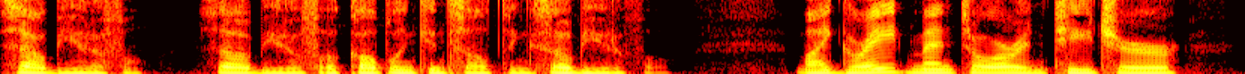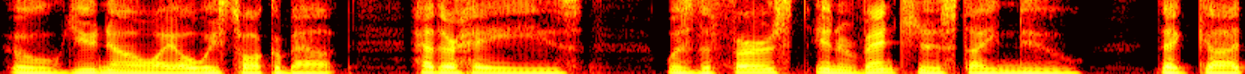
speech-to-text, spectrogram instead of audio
So beautiful. So beautiful. Koplin Consulting, so beautiful. My great mentor and teacher, who you know I always talk about, Heather Hayes, was the first interventionist I knew that got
